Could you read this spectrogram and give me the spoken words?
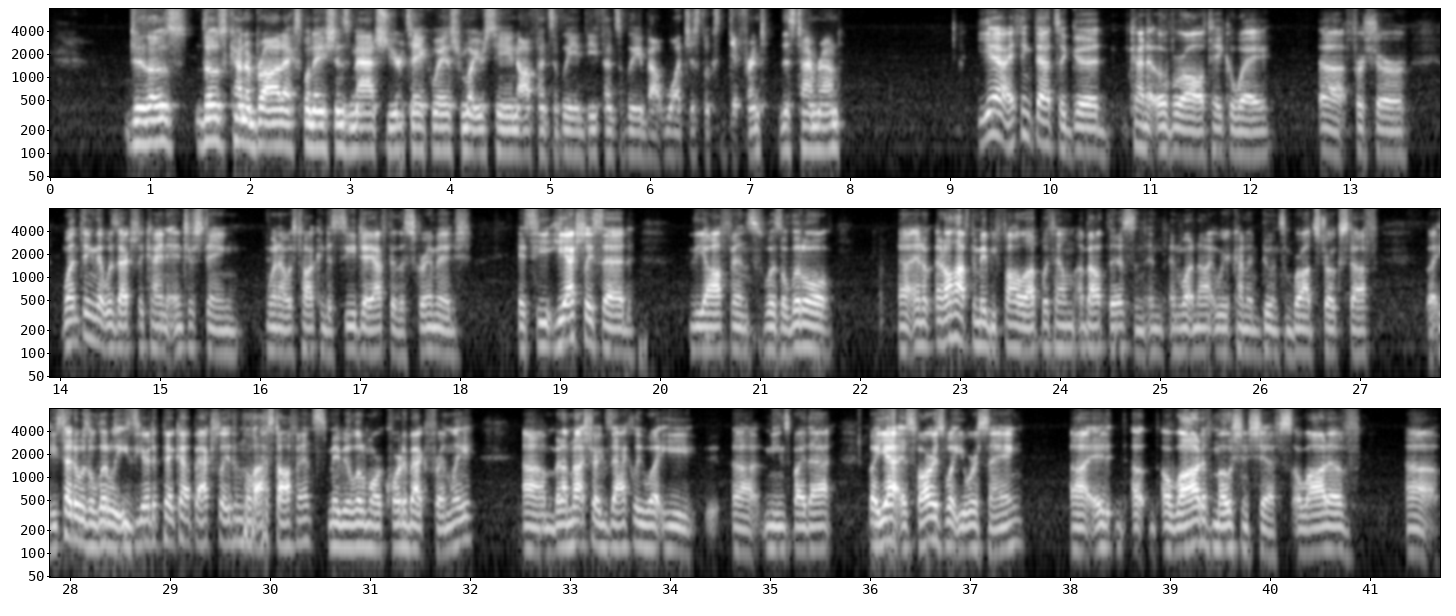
Do those those kind of broad explanations match your takeaways from what you're seeing offensively and defensively about what just looks different this time around? Yeah, I think that's a good kind of overall takeaway uh, for sure. One thing that was actually kind of interesting when I was talking to CJ after the scrimmage is he he actually said the offense was a little, uh, and, and I'll have to maybe follow up with him about this and, and, and whatnot. We were kind of doing some broad stroke stuff, but he said it was a little easier to pick up actually than the last offense, maybe a little more quarterback friendly. Um, but I'm not sure exactly what he uh, means by that. But yeah, as far as what you were saying, uh, it, a, a, lot of motion shifts, a lot of uh,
